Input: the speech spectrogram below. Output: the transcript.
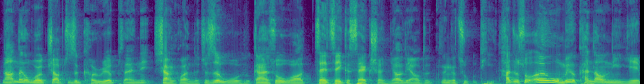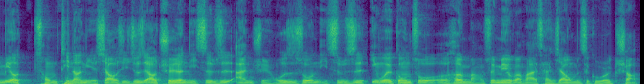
然后那个 workshop 就是 career planning 相关的，就是我刚才说我要在这个 section 要聊的那个主题。他就说，呃，我没有看到你，也没有从听到你的消息，就是要确认你是不是安全，或者是说你是不是因为工作而很忙，所以没有办法来参加我们这个 workshop。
